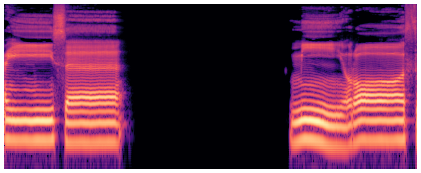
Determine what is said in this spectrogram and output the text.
عيسى. ميراث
